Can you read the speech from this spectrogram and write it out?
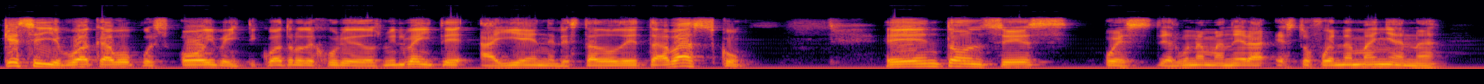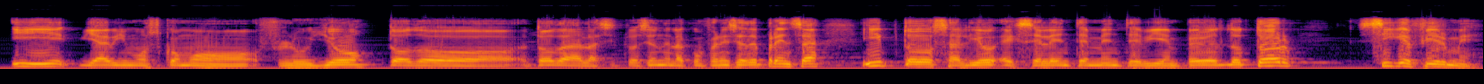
que se llevó a cabo pues hoy 24 de julio de 2020 allí en el estado de Tabasco. Entonces, pues de alguna manera esto fue en la mañana y ya vimos cómo fluyó todo, toda la situación en la conferencia de prensa y todo salió excelentemente bien. Pero el doctor sigue firme,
